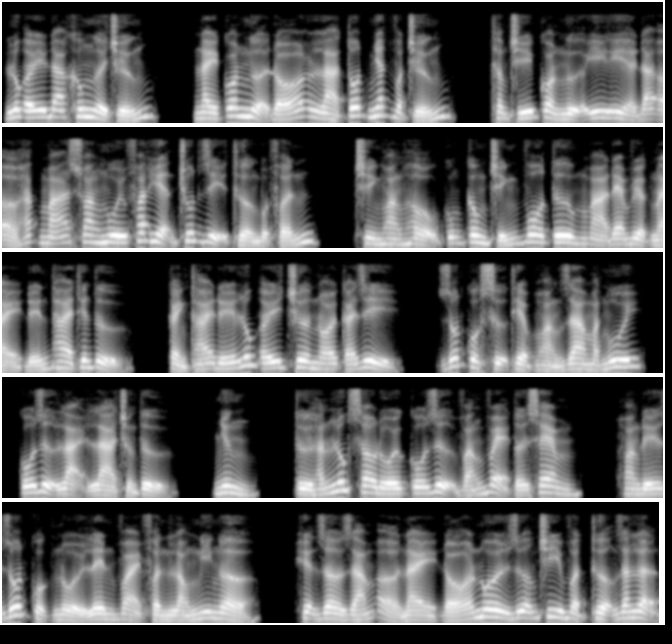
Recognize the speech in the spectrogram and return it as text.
Lúc ấy đã không người chứng, này con ngựa đó là tốt nhất vật chứng, thậm chí còn ngựa y y đã ở hắc mã xoang mũi phát hiện chút dị thường bột phấn, Trình Hoàng hậu cũng công chính vô tư mà đem việc này đến thai thiên tử, cảnh thái đế lúc ấy chưa nói cái gì, rốt cuộc sự thiệp hoàng gia mặt mũi, cố dự lại là trưởng tử, nhưng, từ hắn lúc sau đối cố dự vắng vẻ tới xem, hoàng đế rốt cuộc nổi lên vài phần lòng nghi ngờ, hiện giờ dám ở này đó nuôi dưỡng chi vật thượng gian lận,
